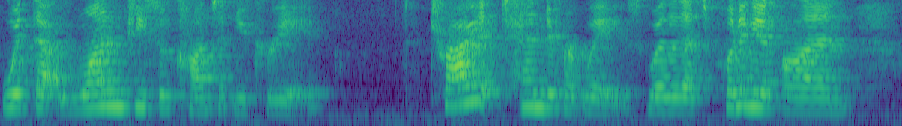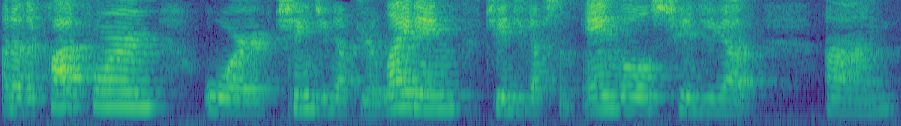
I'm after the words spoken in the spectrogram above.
with that one piece of content you create. Try it 10 different ways, whether that's putting it on another platform or changing up your lighting, changing up some angles, changing up um,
